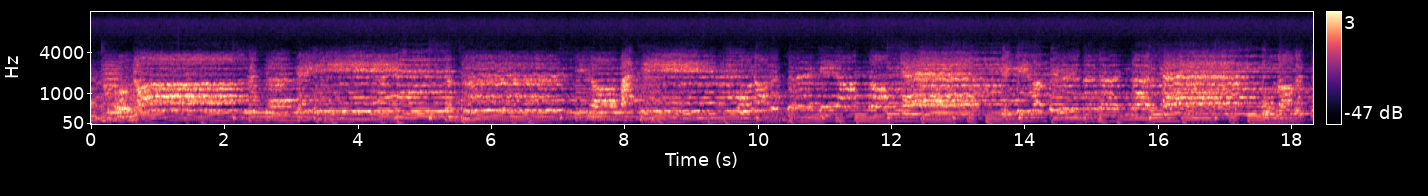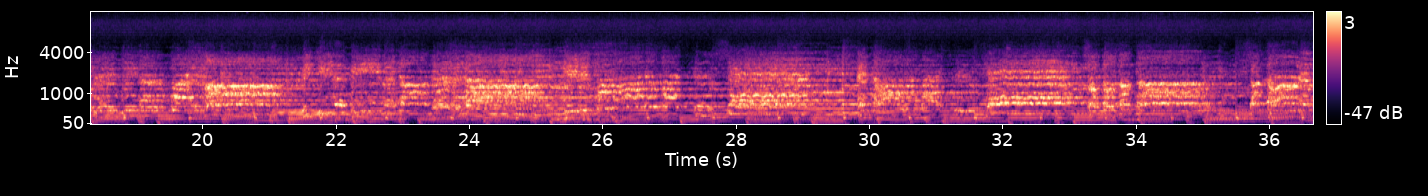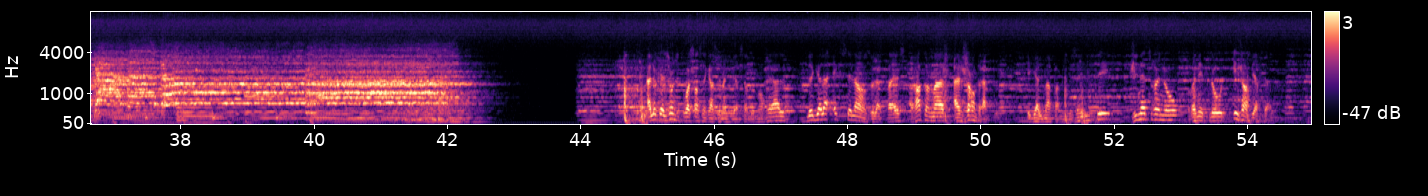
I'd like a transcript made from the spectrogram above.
L'occasion du 350e anniversaire de Montréal, le gala Excellence de la presse rend hommage à Jean Drapeau. Également parmi les invités, Ginette Renault, René Claude et Jean-Pierre Talon.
